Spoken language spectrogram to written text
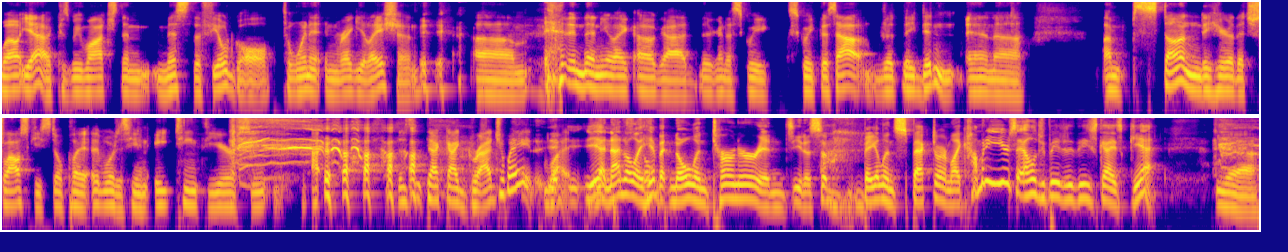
Well, yeah, because we watched them miss the field goal to win it in regulation, um, and then you're like, "Oh God, they're gonna squeak squeak this out." But they didn't, and uh, I'm stunned to hear that Schlowski still play. What is he an 18th year? Senior? Doesn't that guy graduate? What? Yeah, not only him, but Nolan Turner and you know some Baylon Spector. I'm like, how many years of eligibility do these guys get? yeah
